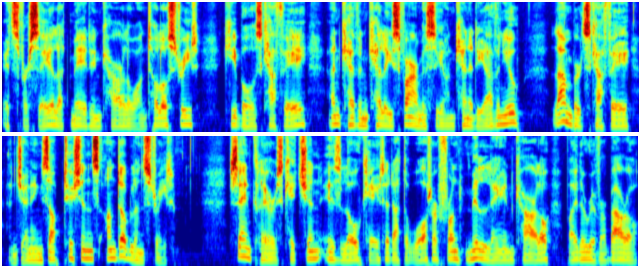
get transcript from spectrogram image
It's for sale at Made in Carlow on Tullow Street, Kibo's Cafe, and Kevin Kelly's Pharmacy on Kennedy Avenue, Lambert's Cafe, and Jennings Opticians on Dublin Street. St Clare's Kitchen is located at the waterfront Mill Lane, Carlow, by the River Barrow.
